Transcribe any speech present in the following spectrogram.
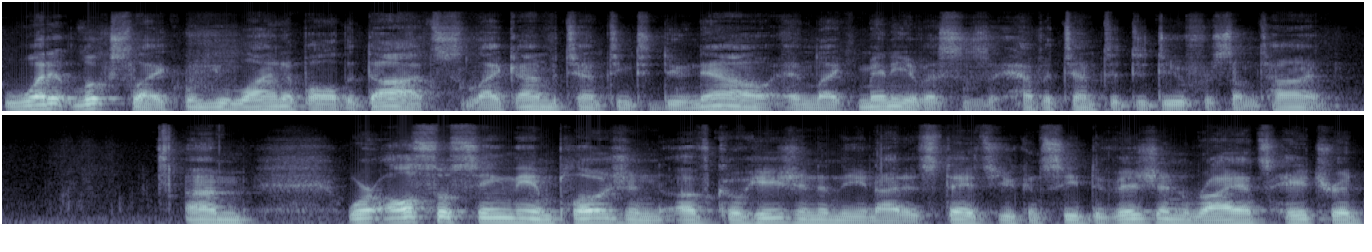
what it looks like when you line up all the dots, like I'm attempting to do now, and like many of us have attempted to do for some time. Um, we're also seeing the implosion of cohesion in the United States. You can see division, riots, hatred,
